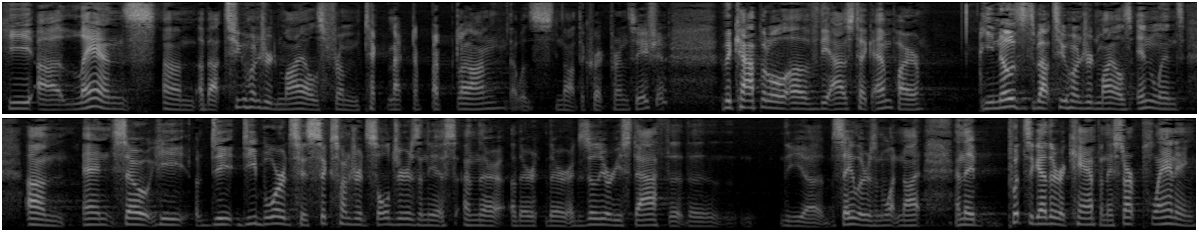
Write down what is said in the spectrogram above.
He uh, lands um, about 200 miles from Tenochtitlan, that was not the correct pronunciation, the capital of the Aztec Empire. He knows it's about 200 miles inland, um, and so he de- deboards his 600 soldiers and, the, and their, their, their auxiliary staff, the, the, the uh, sailors and whatnot, and they put together a camp and they start planning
